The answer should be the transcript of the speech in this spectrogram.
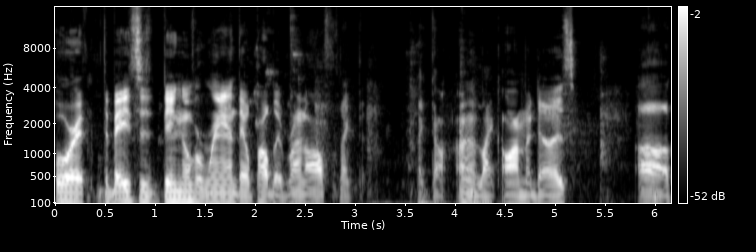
Or if the base is being overran, they'll probably run off like like uh, like Arma does. Uh,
